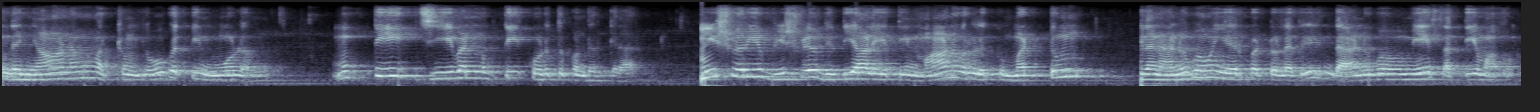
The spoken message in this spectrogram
இந்த ஞானம் மற்றும் யோகத்தின் மூலம் முக்தி ஜீவன் முக்தி கொடுத்து கொண்டிருக்கிறார். ஈஸ்வரிய விஸ்வ வித்யாலயத்தின் மாணவர்களுக்கு மட்டும் இதன் அனுபவம் ஏற்பட்டுள்ளது. இந்த அனுபவமே சத்தியமாகும்.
